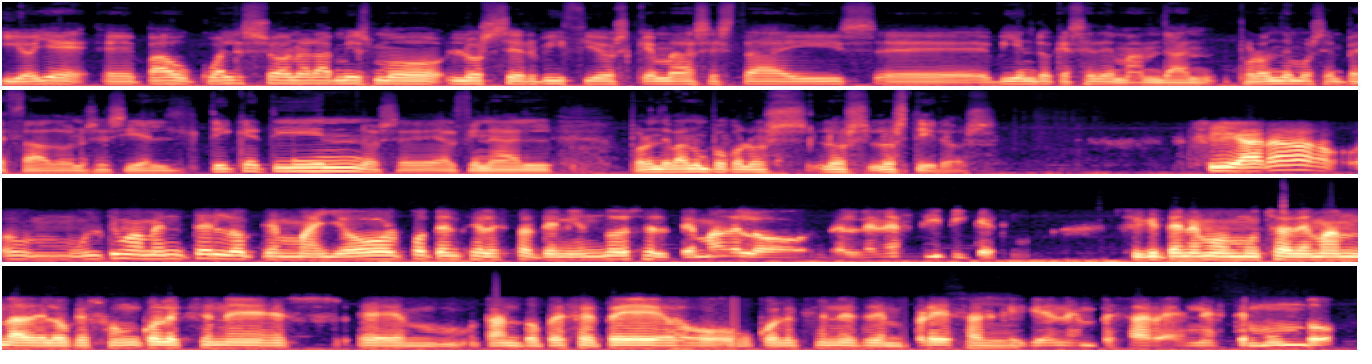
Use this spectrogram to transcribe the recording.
Y oye, eh, Pau, ¿cuáles son ahora mismo los servicios que más estáis eh, viendo que se demandan? ¿Por dónde hemos empezado? No sé si el ticketing, no sé, al final, ¿por dónde van un poco los, los, los tiros? Sí, ahora um, últimamente lo que mayor potencial está teniendo es el tema de lo, del NFT ticketing. Sí que tenemos mucha demanda de lo que son colecciones, eh, tanto PFP o colecciones de empresas que quieren empezar en este mundo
